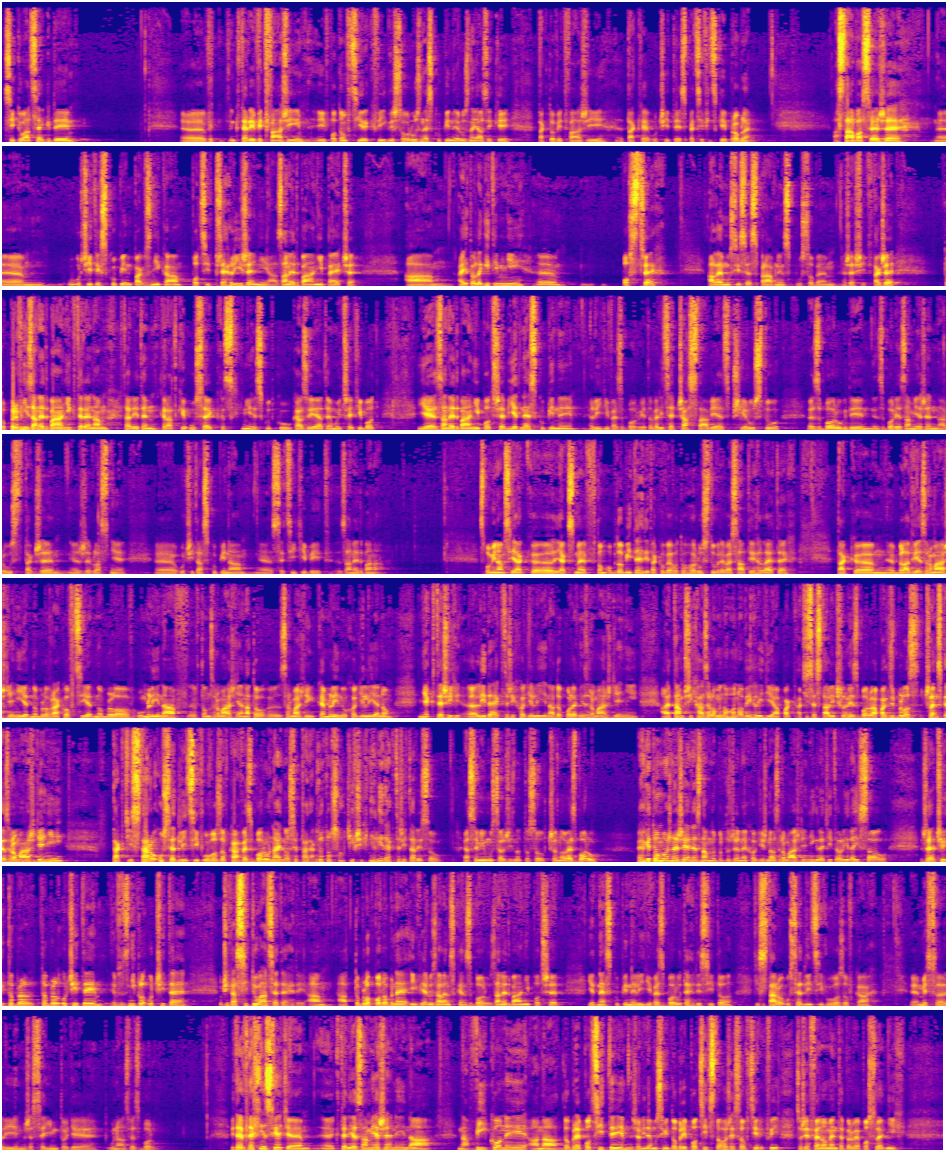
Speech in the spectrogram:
situace, kdy který vytváří i potom v církvi, když jsou různé skupiny, různé jazyky, tak to vytváří také určitý specifický problém. A stává se, že u určitých skupin pak vzniká pocit přehlížení a zanedbání péče a, a je to legitimní e, postřeh, ale musí se správným způsobem řešit. Takže to první zanedbání, které nám tady ten krátký úsek z knihy skutku ukazuje, a to je můj třetí bod, je zanedbání potřeb jedné skupiny lidí ve sboru. Je to velice častá věc při růstu sboru, kdy sbor je zaměřen na růst, takže že vlastně e, určitá skupina e, se cítí být zanedbaná. Vzpomínám si, jak, eh, jak jsme v tom období tehdy takového toho růstu v 90. letech, tak eh, byla dvě zhromáždění, jedno bylo v Rakovci, jedno bylo u Mlína v tom zhromáždění a na to eh, zhromáždění ke Mlínu chodili jenom někteří lidé, kteří chodili i na dopolední zhromáždění, ale tam přicházelo mnoho nových lidí a pak a ti se stali členy sboru a pak, když bylo členské zhromáždění, tak ti starousedlící v uvozovkách ve sboru najednou se ptali, a kdo to jsou ti všichni lidé, kteří tady jsou? Já jsem jim musel říct, no to jsou členové sboru. A jak je to možné, že je neznám? No, protože nechodíš na zhromáždění, kde ti to lidé jsou. Že? Čili to byl, to byl určitý, vzniklo určité, určitá situace tehdy. A, a to bylo podobné i v jeruzalémském sboru. Zanedbání potřeb jedné skupiny lidí ve sboru, tehdy si to ti starou usedlící v uvozovkách eh, mysleli, že se jim to děje u nás ve sboru. Víte, v dnešním světě, eh, který je zaměřený na, na výkony a na dobré pocity, že lidé musí mít dobrý pocit z toho, že jsou v církvi, což je fenomen teprve posledních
